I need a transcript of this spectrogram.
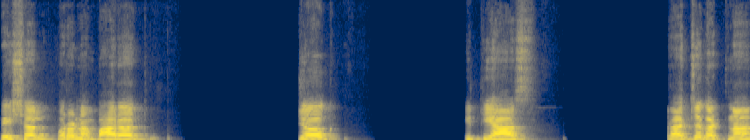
स्पेशल बरोबर ना? भारत जग इतिहास राज्यघटना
